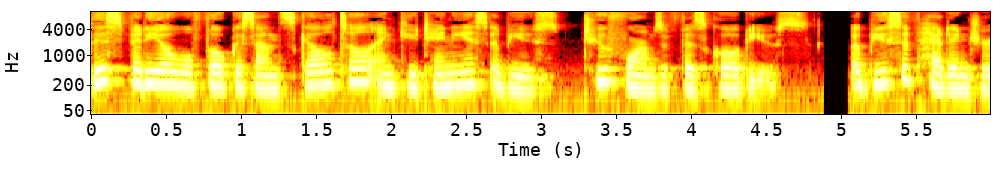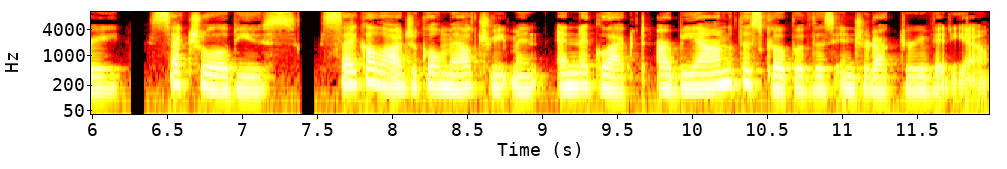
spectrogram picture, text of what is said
This video will focus on skeletal and cutaneous abuse, two forms of physical abuse abusive head injury, sexual abuse, psychological maltreatment, and neglect are beyond the scope of this introductory video.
